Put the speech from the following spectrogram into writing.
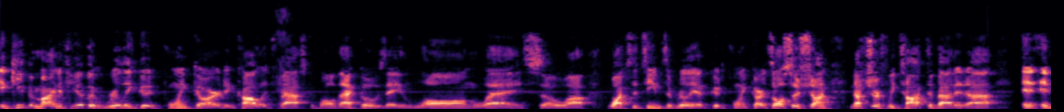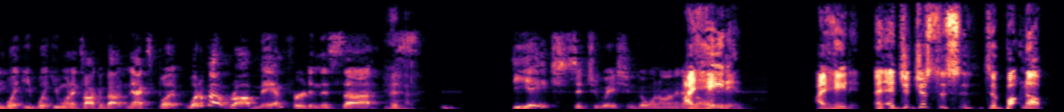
and keep in mind, if you have a really good point guard in college basketball, that goes a long way. So uh, watch the teams that really have good point guards. Also, Sean, not sure if we talked about it uh, and, and what you what you want to talk about next, but what about Rob Manfred in this uh, this DH situation going on? In I hate it. I hate it. And, and just to, to button up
